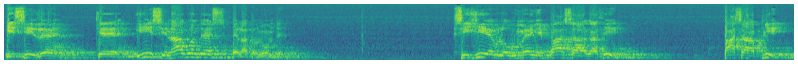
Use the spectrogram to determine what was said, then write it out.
σύ δε και οι συνάγοντες ελαττονούνται ψυχή ευλογουμένη πάσα αγαθή πάσα απλή.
